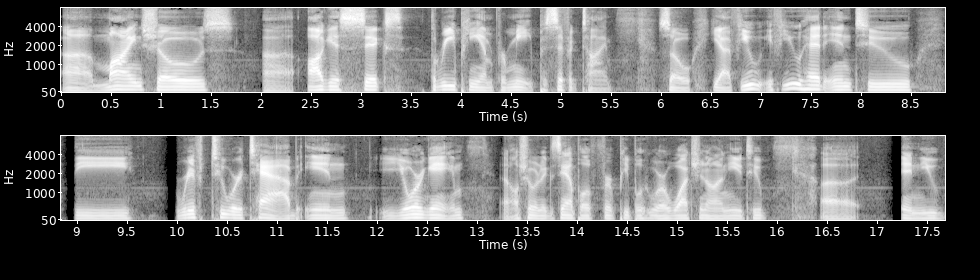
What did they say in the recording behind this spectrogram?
uh, mine shows uh, August 6th, 3 p.m. for me, Pacific time. So yeah, if you if you head into the Rift Tour tab in your game, and I'll show an example for people who are watching on YouTube, uh, and you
